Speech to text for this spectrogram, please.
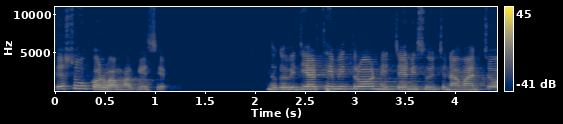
તે શું કરવા માગે છે? તો વિદ્યાર્થી મિત્રો, નીચેની સૂચના વાંચો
